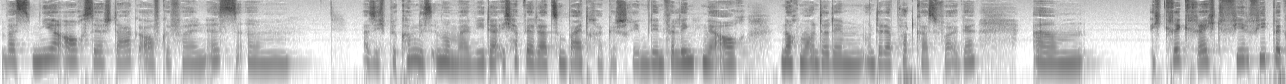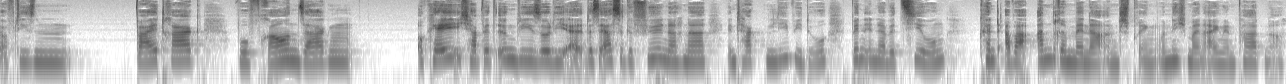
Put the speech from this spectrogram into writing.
was mir auch sehr stark aufgefallen ist, ähm, also ich bekomme das immer mal wieder. Ich habe ja dazu einen Beitrag geschrieben, den verlinken wir auch nochmal unter, unter der Podcast-Folge. Ähm, ich kriege recht viel Feedback auf diesen Beitrag, wo Frauen sagen, okay, ich habe jetzt irgendwie so die, das erste Gefühl nach einer intakten Libido, bin in einer Beziehung, könnt aber andere Männer anspringen und nicht meinen eigenen Partner.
